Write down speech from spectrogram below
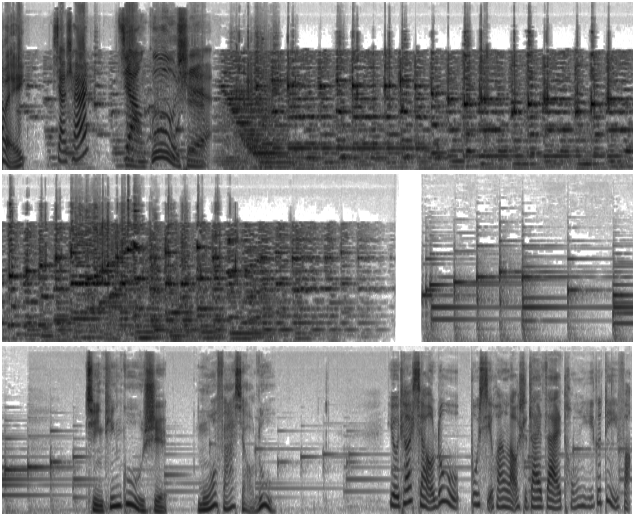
马尾，小陈儿讲故事。请听故事《魔法小鹿》。有条小鹿不喜欢老是待在同一个地方。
